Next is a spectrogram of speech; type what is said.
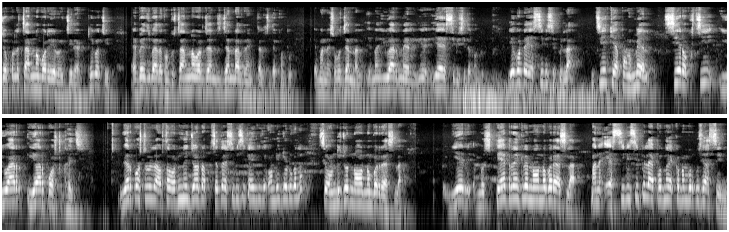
জব কলে চার নম্বর ইয়ে রয়েছে র্যাঙ্ক ঠিক আছে এবে যা দেখুন চার নম্বর জেনারেল র্যাঙ্ক চলছে দেখুন এমানে সব জেনারেল এমানে ইউ আর মেল ইয়ে এসিবিসি দেখুন ইয়ে গোটে এসিবিসি পিলা যিয়েকি আপনার মেল সি রক্ষি U R U R post খাইছে ইয়ার পোস্টরে অর্থাৎ অনরিজর্ড সে তো এসিবিসি কাহিঁকি অনরিজর্ড গলা সে অনরিজর্ড নয় নম্বরের আসলা ଇଏ ଷ୍ଟେଟ୍ ରାଙ୍କରେ ନଅ ନମ୍ବରରେ ଆସିଲା ମାନେ ଏସ୍ ସି ବି ସି ପିଲା ଏପର୍ଯ୍ୟନ୍ତ ଏକ ନମ୍ବରକୁ ସେ ଆସିନି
